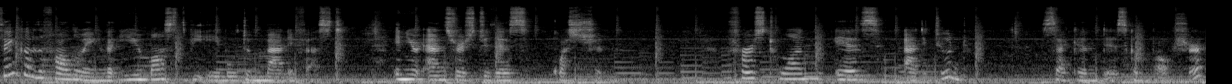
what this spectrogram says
think of the following that you must be able to manifest in your answers to this question. First one is attitude. Second is composure.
